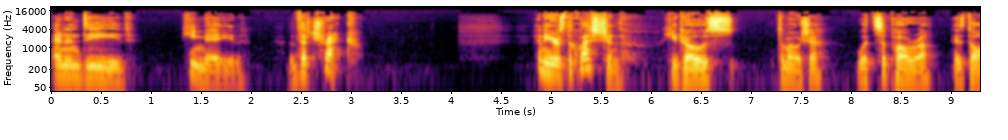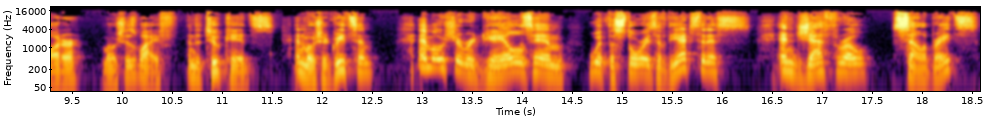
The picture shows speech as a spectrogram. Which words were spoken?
And indeed, he made the trek. And here's the question. He goes to Moshe with Zipporah, his daughter, Moshe's wife, and the two kids, and Moshe greets him, and Moshe regales him with the stories of the Exodus, and Jethro celebrates,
